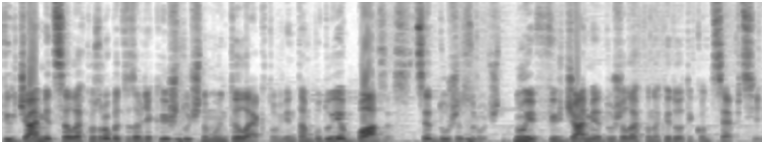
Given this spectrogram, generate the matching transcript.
фігджамі це легко зробите завдяки штучному інтелекту. Він там будує базис, це дуже зручно. Ну і в фігджамі дуже легко накидувати концепції.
